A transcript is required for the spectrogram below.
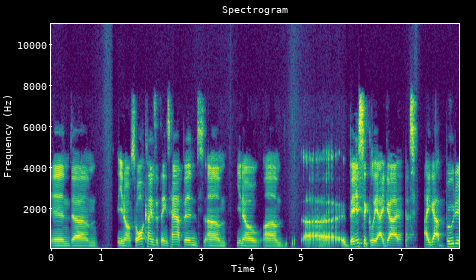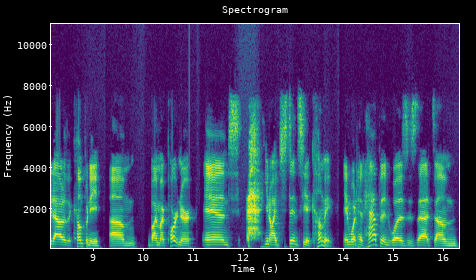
And um, you know, so all kinds of things happened. Um, you know, um, uh, basically, I got I got booted out of the company um, by my partner, and you know, I just didn't see it coming. And what had happened was is that um,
